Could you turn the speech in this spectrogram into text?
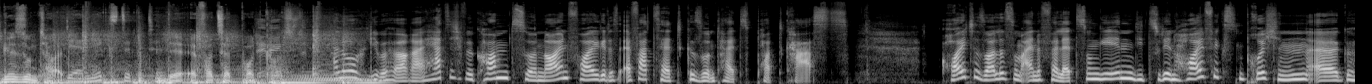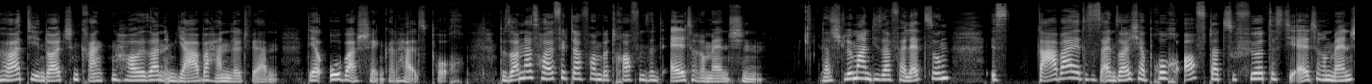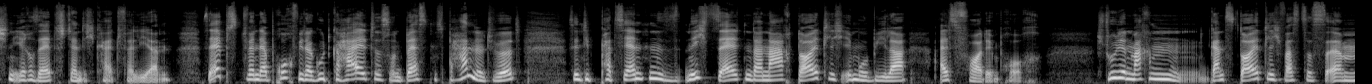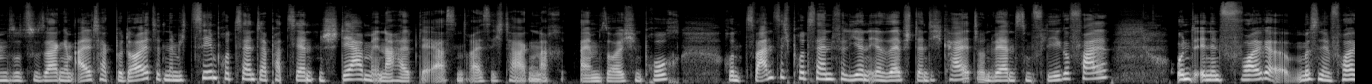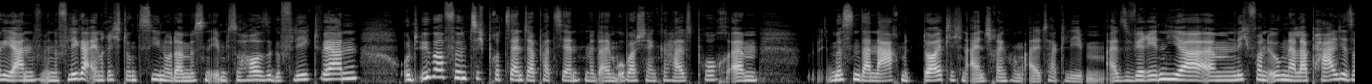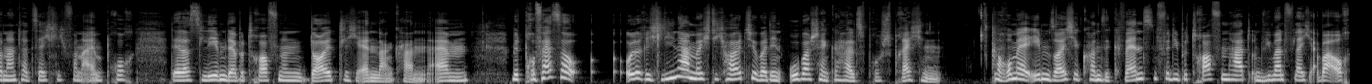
Gesundheit. Der nächste bitte. Der FAZ-Podcast. Hallo, liebe Hörer. Herzlich willkommen zur neuen Folge des FAZ Gesundheitspodcasts. Heute soll es um eine Verletzung gehen, die zu den häufigsten Brüchen äh, gehört, die in deutschen Krankenhäusern im Jahr behandelt werden. Der Oberschenkelhalsbruch. Besonders häufig davon betroffen sind ältere Menschen. Das Schlimme an dieser Verletzung ist dabei, dass es ein solcher Bruch oft dazu führt, dass die älteren Menschen ihre Selbstständigkeit verlieren. Selbst wenn der Bruch wieder gut geheilt ist und bestens behandelt wird, sind die Patienten nicht selten danach deutlich immobiler als vor dem Bruch. Studien machen ganz deutlich, was das ähm, sozusagen im Alltag bedeutet. Nämlich 10 Prozent der Patienten sterben innerhalb der ersten 30 Tagen nach einem solchen Bruch. Rund 20 Prozent verlieren ihre Selbstständigkeit und werden zum Pflegefall. Und in den Folge, müssen in den Folgejahren in eine Pflegeeinrichtung ziehen oder müssen eben zu Hause gepflegt werden. Und über 50 Prozent der Patienten mit einem Oberschenkelhalsbruch ähm, müssen danach mit deutlichen Einschränkungen Alltag leben. Also wir reden hier ähm, nicht von irgendeiner Lappalie, sondern tatsächlich von einem Bruch, der das Leben der Betroffenen deutlich ändern kann. Ähm, mit Professor Ulrich Liener möchte ich heute über den Oberschenkelhalsbruch sprechen warum er eben solche Konsequenzen für die Betroffenen hat und wie man vielleicht aber auch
